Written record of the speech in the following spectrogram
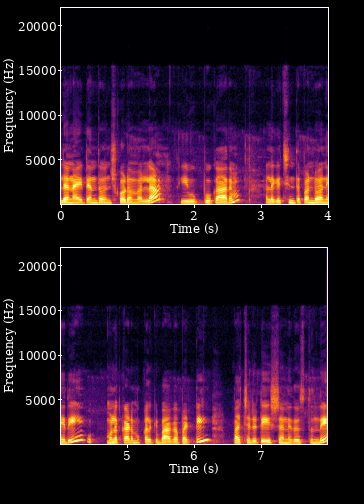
ఇలా నైట్ అంతా ఉంచుకోవడం వల్ల ఈ ఉప్పు కారం అలాగే చింతపండు అనేది ములక్కాడ ముక్కలకి బాగా పట్టి పచ్చడి టేస్ట్ అనేది వస్తుంది.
